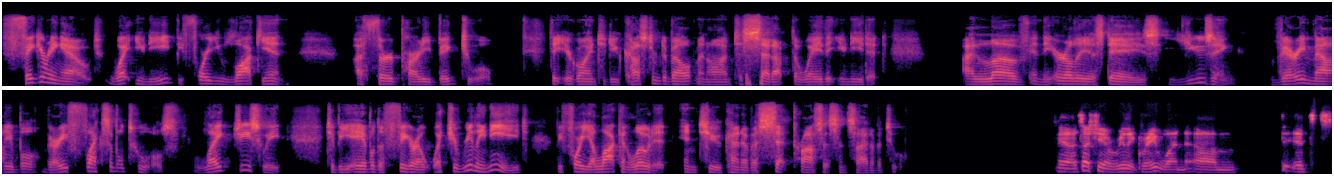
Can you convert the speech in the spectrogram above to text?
figuring out what you need before you lock in a third party big tool that you're going to do custom development on to set up the way that you need it. I love in the earliest days using very malleable, very flexible tools like G Suite to be able to figure out what you really need before you lock and load it into kind of a set process inside of a tool. Yeah, it's actually a really great one. Um, it's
